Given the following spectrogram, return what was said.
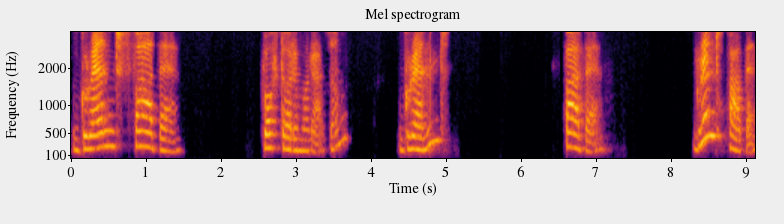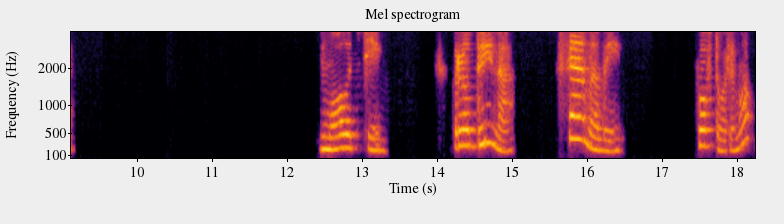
grandfather. Повторимо разом. Grand father. Grandfather. Молодці. Родина. Family. Повторимо.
